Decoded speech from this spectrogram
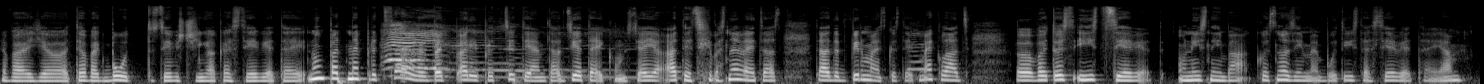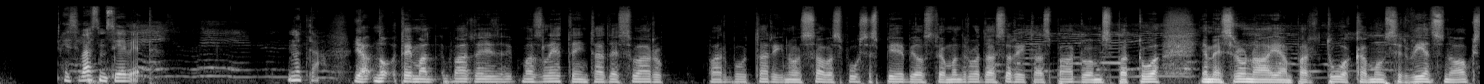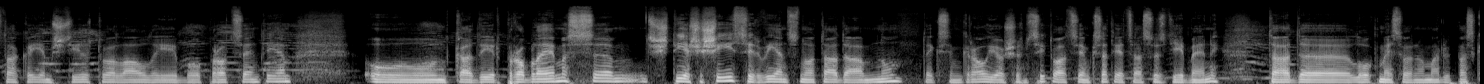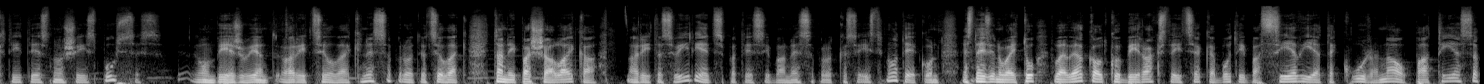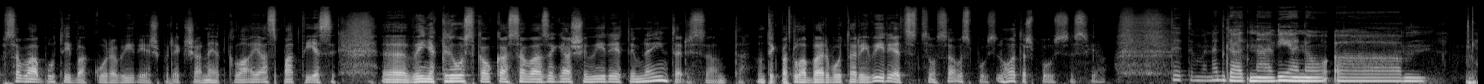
vai tev vajag būt sievišķīgākai sievietei. Nu, pat ne pret sevi, bet arī pret citiem tādus ieteikumus. Ja, ja attiecībās neveicās, tad pirmais, kas tiek meklēts, vai tu esi īsta sieviete. Un īsnībā, ko tas nozīmē būt īstai sievietei, ja? Es esmu sieviete. Nu tā. Jā, nu, te man mazliet tāda es varu varbūt arī no savas puses piebilst, jo man rodās arī tās pārdomas par to, ja mēs runājam par to, ka mums ir viens no augstākajiem šķirto laulību procentiem. Un kad ir problēmas, tieši šīs ir viens no tādām, nu, teiksim, graujošām situācijām, kas attiecās uz ģimeni, tad, eh, lūk, mēs varam arī paskatīties no šīs puses. Un bieži vien arī cilvēki nesaprot, jo cilvēki tādā pašā laikā arī tas vīrietis patiesībā nesaprot, kas īsti notiek. Un es nezinu, vai tu vai vēl kaut kur bija rakstīts, ja, ka būtībā sieviete, kura nav patiesa savā būtībā, kura vīrieša priekšā neatklājās patiesi, eh, viņa kļūst kaut kā savā ziņā šim vīrietim neinteresanta. Un tikpat labi var būt arī vīrietis no savas puses, no otras puses. Jā. Te tu man atgādināji vienu. Um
